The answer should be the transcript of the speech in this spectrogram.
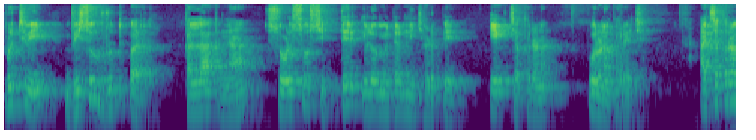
પૃથ્વી વિષુવવૃત્ત પર કલાકના સોળસો સિત્તેર કિલોમીટરની ઝડપે એક ચક્રણ પૂર્ણ કરે છે. આ ચક્ર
